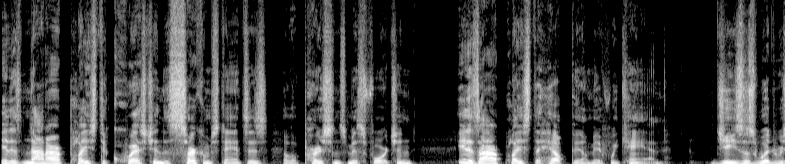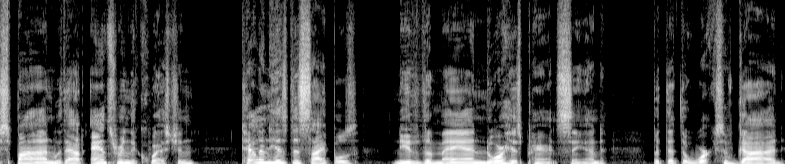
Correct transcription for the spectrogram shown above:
It is not our place to question the circumstances of a person's misfortune. It is our place to help them if we can. Jesus would respond without answering the question, telling his disciples neither the man nor his parents sinned, but that the works of God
